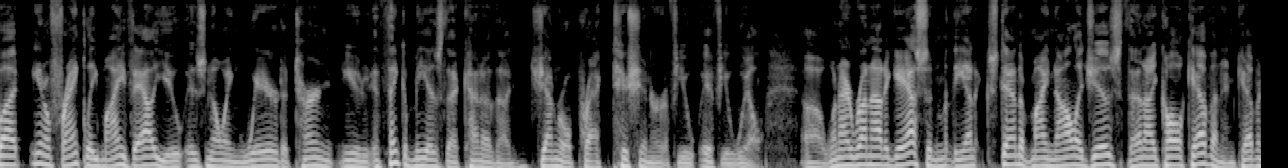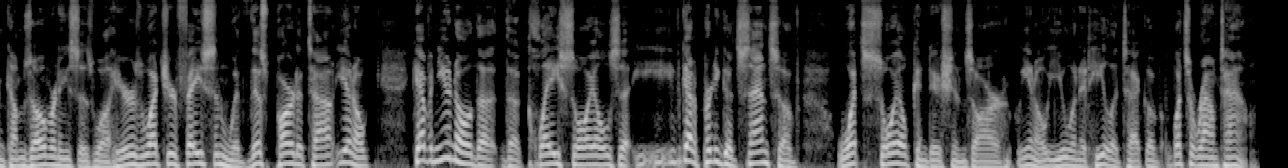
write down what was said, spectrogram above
But, you know, frankly, my value is knowing where to turn you. Think of me as the kind of the general practitioner, if you if you will. Uh, when I run out of gas and the extent of my knowledge is, then I call Kevin, and Kevin comes over and he says, "Well, here's what you're facing with this part of town." You know, Kevin, you know the the clay soils. Uh, you've got a pretty good sense of what soil conditions are. You know, you and at Helitech of what's around town.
